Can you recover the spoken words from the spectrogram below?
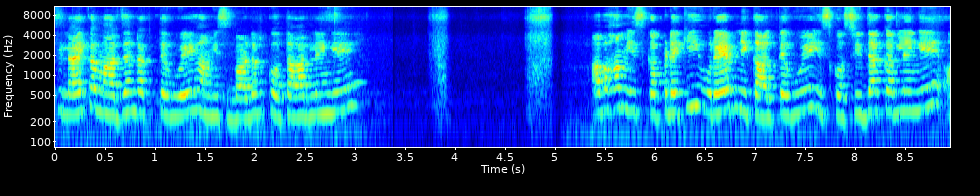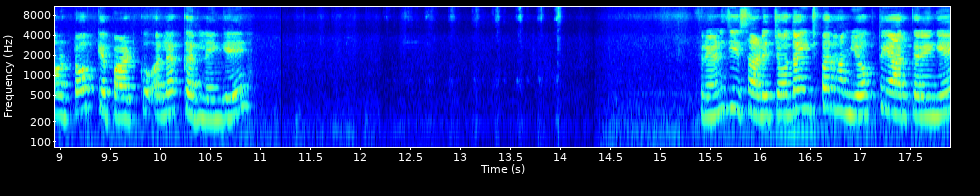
सिलाई का मार्जिन रखते हुए हम इस बॉर्डर को उतार लेंगे। अब हम इस कपड़े की उरेब निकालते हुए इसको सीधा कर लेंगे और टॉप के पार्ट को अलग कर लेंगे। फ्रेंड्स ये साढ़े चौदह इंच पर हम योग तैयार करेंगे।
